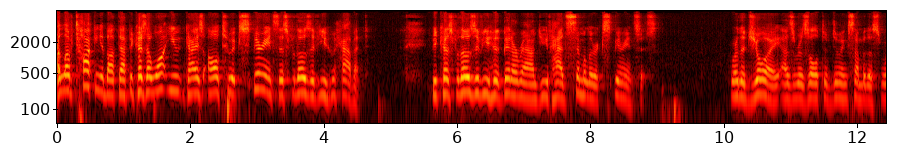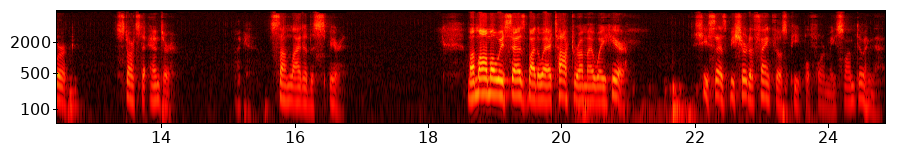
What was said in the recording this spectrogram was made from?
I love talking about that because I want you guys all to experience this for those of you who haven't. Because for those of you who have been around, you've had similar experiences where the joy as a result of doing some of this work starts to enter like sunlight of the Spirit. My mom always says, by the way, I talked to her on my way here. She says, be sure to thank those people for me. So I'm doing that.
